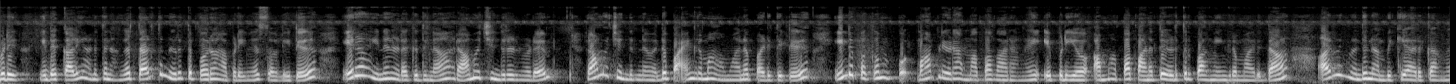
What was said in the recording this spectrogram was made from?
விடு இந்த கல்யாணத்தை நாங்கள் தடுத்து நிறுத்த போகிறோம் அப்படின்னு சொல்லிட்டு ஏன்னா என்ன நடக்குதுன்னா ராமச்சந்திரனோட ராமச்சந்திரனை வந்து பயங்கரமாக அவமானப்படுத்திட்டு இந்த பக்கம் மாப்பிள்ளையோட அம்மா அப்பா வராங்க. எப்படியோ அம்மா அப்பா பணத்தை எடுத்திருப்பாங்கங்கிற மாதிரி தான் அரவிந்த் வந்து நம்பிக்கையாக இருக்காங்க.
